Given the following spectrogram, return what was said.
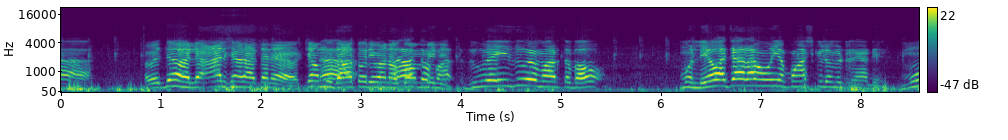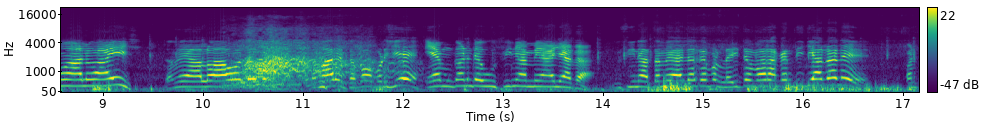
આ હવે દહ એટલે આલ શાળા તને ચમ ધાતો રહેવાનો ગમ તો જુએ ઈ જુએ માર તો ભાવ. હું લેવા ચાર હું અહીંયા પાંચ કિલોમીટર હેઠે હું હાલવા આવીશ. તમે હાલો આવો તો તમારે ધક્કો પડશે. એમ ગણ દે ઉસીના મેં આલ્યા હતા ઉસીના તમે આલ્યા છે પણ લઈ તો મારા કંથી ગયા હતા ને. પણ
